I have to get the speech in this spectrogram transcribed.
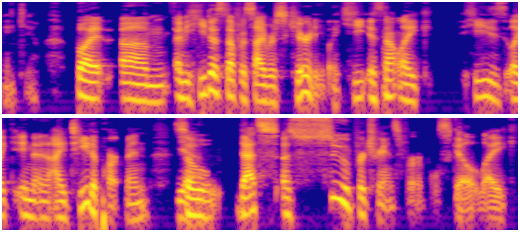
Thank you. But um, I mean, he does stuff with cybersecurity. Like he, it's not like he's like in an IT department. So that's a super transferable skill. Like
